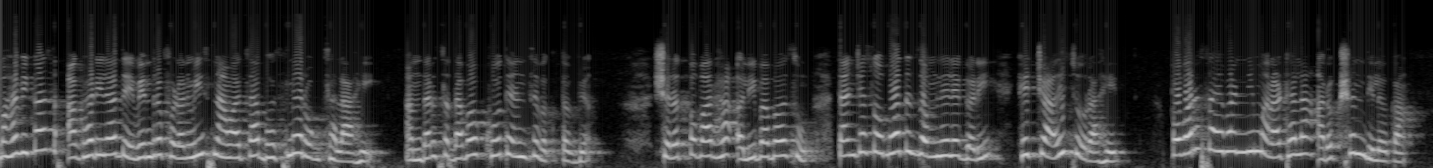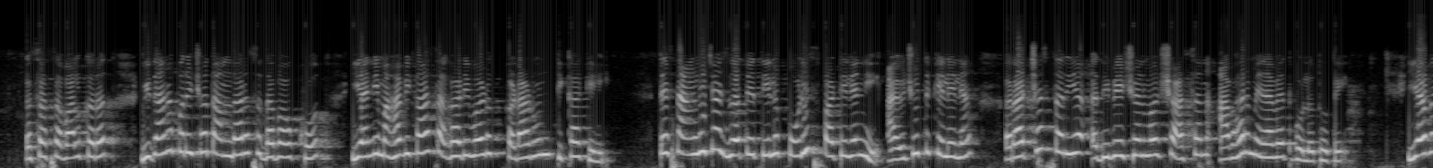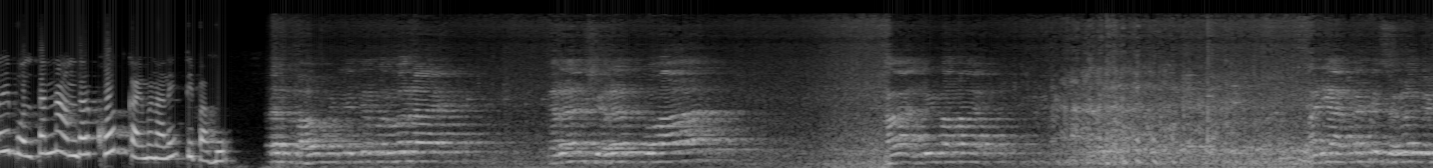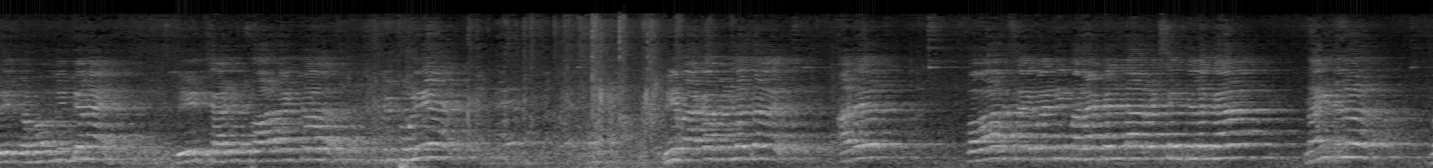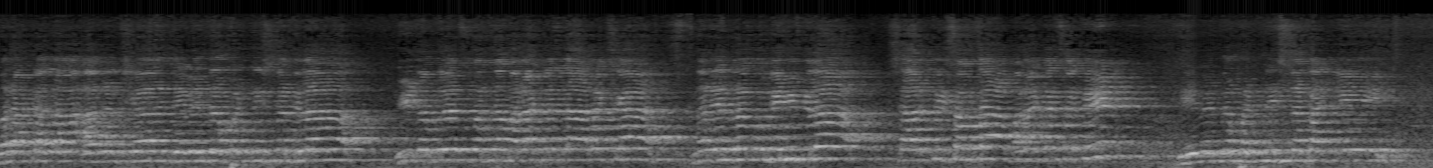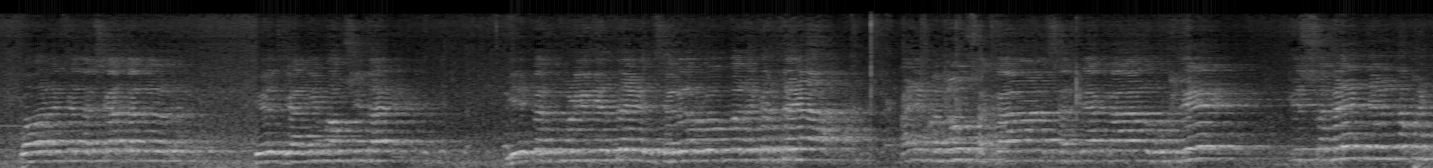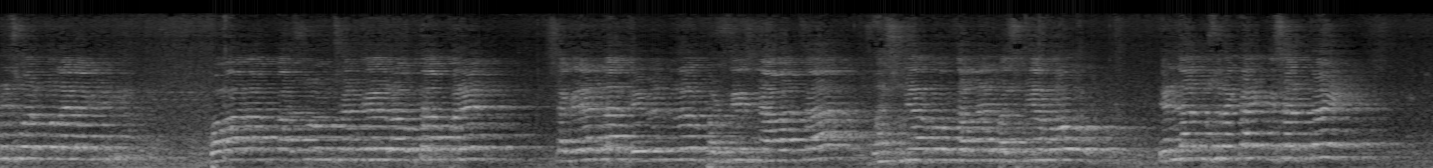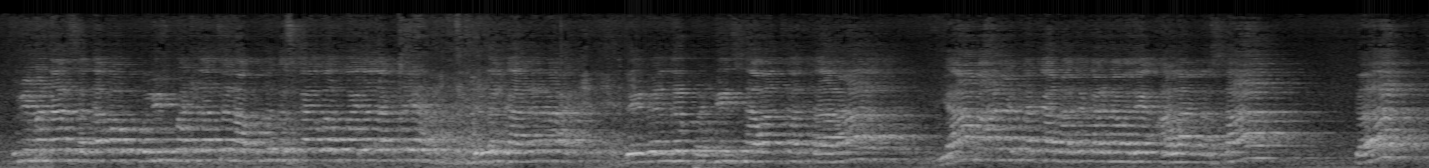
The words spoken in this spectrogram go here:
महाविकास आघाडीला देवेंद्र फडणवीस नावाचा भस्म्य रोग झाला आहे. आमदार सदाभाऊ खोत यांचे वक्तव्य. शरद पवार हा अलिबाबा असून त्यांच्यासोबत जमलेले गडी हे चाळीस चोर आहेत. पवार साहेबांनी मराठ्याला आरक्षण दिलं का? असा सवाल करत विधान परिषद आमदार सदाभाऊ खोत यांनी महाविकास आघाडीवर कडाडून टीका केली. ते सांगलीच्या जत येथील पोलीस पाटील यांनी आयोजित केलेल्या राज्यस्तरीय अधिवेशन व शासन आभार मेळाव्यात बोलत होते. यावेळी बोलताना आमदार खोत काय म्हणाले ते पाहू. भाऊ बरोबर आहे. कारण शरद पवार हा अलिबाबा आणि आता ते सगळं गडी गमावली ते नाही ते चाळीस पवार आहे तर मी पुढे आहे. मी मागा म्हणलं तर अरे पवार साहेबांनी मराठ्यांना आरक्षण दिलं का नाही दिलं मराठाला आरक्षण देवेंद्र फडणवीसनं दिलं ईडब्ल्यूएस मधनं मराठ्यांना आरक्षण नरेंद्र मोदींनी दिलं सारथी संस्था मराठ्यांसाठी देवेंद्र फडणवीसनं काढली पवारांच्या लक्षात आलं. ते जानी मावशीत आहे. एकच गोळी देतंय सगळं रोग बरं करतंय आणि म्हणून सकाळ संध्याकाळ उठले की सगळे देवेंद्र फडणवीस वर बोलायला लागले पवारापासून संजय राऊतापर्यंत सगळ्यांना देवेंद्र फडणवीस नावाचा भस्म्या रोग झालाय भस्म्या रोग त्यांना दुसरं काय दिसत नाही म्हणणार सदाभाऊ पोलीस पाटलाचं आपलं कसं काय वाजवायला लागतं या? त्याचं कारण देवेंद्र फडणवीस नावाचा तारा या महाराष्ट्राच्या राजकारणामध्ये आला नसता तर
